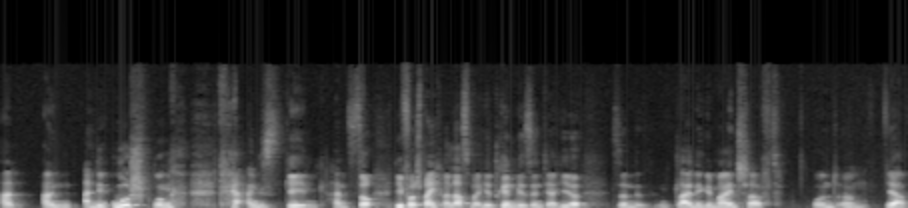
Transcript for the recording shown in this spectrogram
An, an, an den Ursprung der Angst gehen kannst. So, die Versprechen lassen wir hier drin. Wir sind ja hier so eine kleine Gemeinschaft und ähm, ja,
